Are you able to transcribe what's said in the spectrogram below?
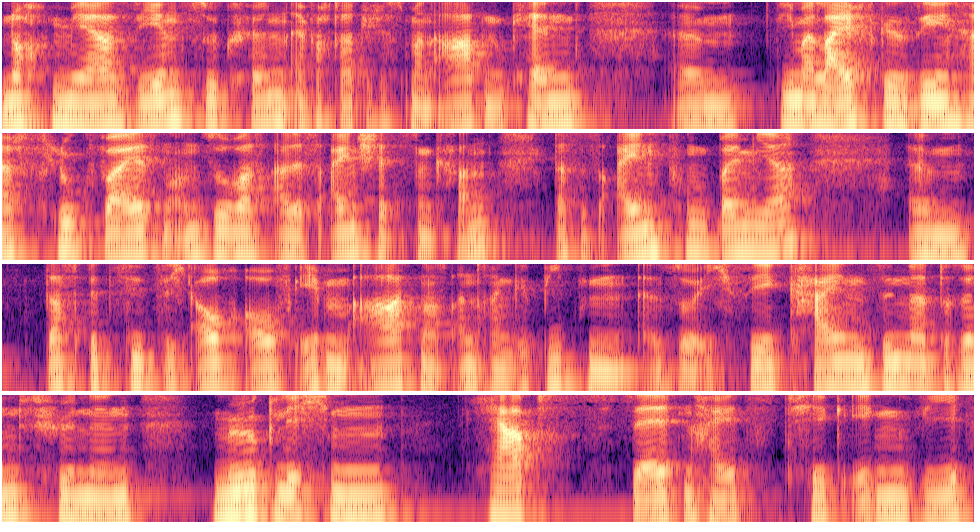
noch mehr sehen zu können, einfach dadurch, dass man Arten kennt, ähm, die man live gesehen hat, Flugweisen und sowas alles einschätzen kann. Das ist ein Punkt bei mir. Ähm, das bezieht sich auch auf eben Arten aus anderen Gebieten. Also ich sehe keinen Sinn da drin für einen möglichen Herbstseltenheitstick irgendwie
